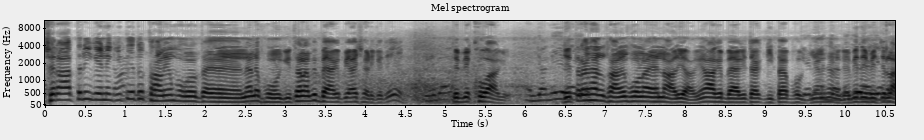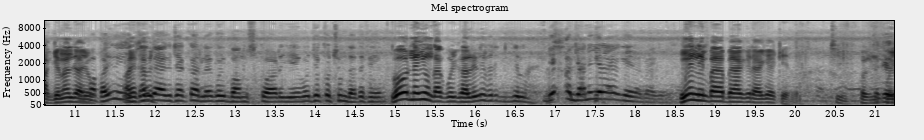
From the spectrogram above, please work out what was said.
ਸ਼ਰਾਰਤ ਨਹੀਂ ਕਿਸੇ ਨੇ ਕੀਤੀ ਇਹ ਤਾਂ ਥਾਣੇ ਇਹਨਾਂ ਨੇ ਫੋਨ ਕੀਤਾ ਨਾ ਵੀ ਬੈਗ ਪਿਆ ਸੜਕ ਤੇ ਤੇ ਵੇਖੋ ਆ ਗਏ ਅਣਜਾਣੇ ਜਿਸ ਤਰ੍ਹਾਂ ਸਾਨੂੰ ਥਾਣੇ ਫੋਨ ਆਇਆ ਨਾਲ ਹੀ ਆ ਗਏ। ਆ ਕੇ ਬੈਗ ਚੈੱਕ ਕੀਤਾ ਫੌਜੀਆਂ ਨੇ ਸਾਨੂੰ ਕਿਹਾ ਵੀ ਇਹਦੇ ਵਿੱਚ ਲਾਗੇ ਨਾ ਜਾਇਓ। ਅਸੀਂ ਕਿਹਾ ਵੀ ਬੈਗ ਚੈੱਕ ਕਰ ਲਿਆ ਕੋਈ ਬੰਬ ਸਕੁਆਡ ਇਹ ਉਹ ਜੇ ਕੁਝ ਹੁੰਦਾ ਤੇ ਫੇਰ। ਉਹ ਨਹੀਂ ਹੁੰਦਾ ਕੋਈ ਗੱਲ ਹੀ ਨਹੀਂ ਫਿਰ ਕੀ ਗੱਲ ਹੈ ਜੇ ਅਣਜਾਣੇ ਜਿਹੜਾ ਹੈ ਗਿਆ ਬੈਗ ਨਹੀਂ ਨਹੀਂ ਬੈ- ਬੈਗ ਰਹਿ ਗਿਆ ਕਿਸੇ ਦਾ। ਠੀਕ। ਕੋਈ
